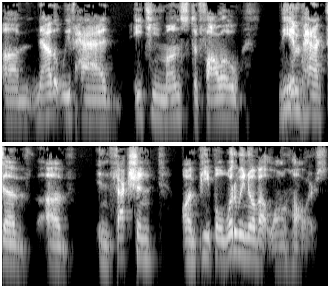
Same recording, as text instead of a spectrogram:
um, now that we've had 18 months to follow the impact of of infection on people? What do we know about long haulers?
